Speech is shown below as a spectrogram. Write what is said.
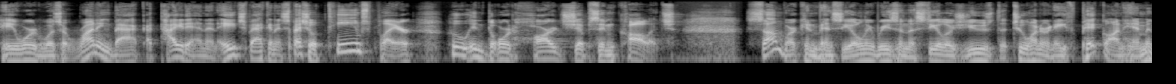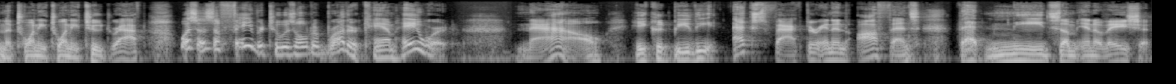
Heyward was a running back, a tight end, an H-back, and a special teams player who endured hardships in college. Some were convinced the only reason the Steelers used the 208th pick on him in the 2022 draft was as a favor to his older brother, Cam Heyward. Now he could be the X factor in an offense that needs some innovation.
